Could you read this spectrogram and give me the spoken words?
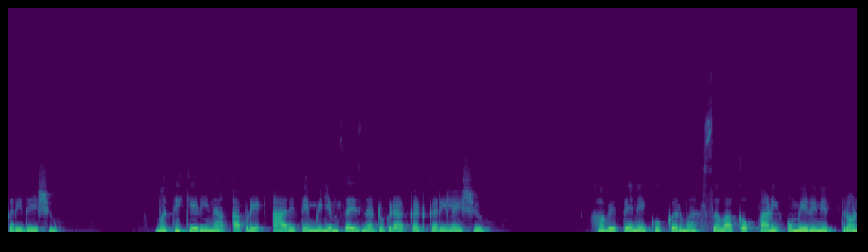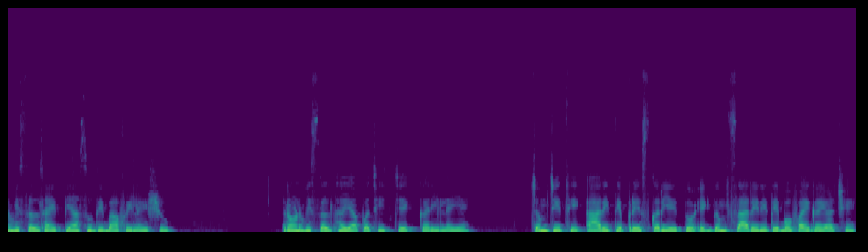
કરી દઈશું. બધી કેરીના આપણે આ રીતે મીડિયમ સાઇઝના ટુકડા કટ કરી લઈશું. હવે તેને કુકરમાં સવા કપ પાણી ઉમેરીને ત્રણ વિસલ થાય ત્યાં સુધી બાફી લઈશું. ત્રણ વિસલ થયા પછી ચેક કરી લઈએ. ચમચીથી આ રીતે પ્રેસ કરીએ તો એકદમ સારી રીતે બફાઈ ગયા છે.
